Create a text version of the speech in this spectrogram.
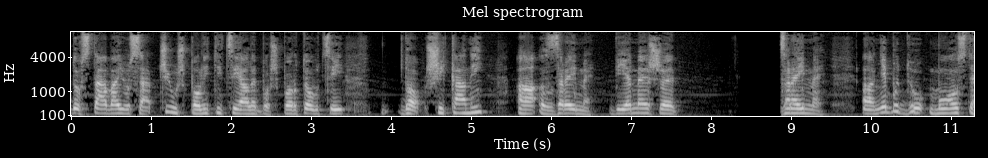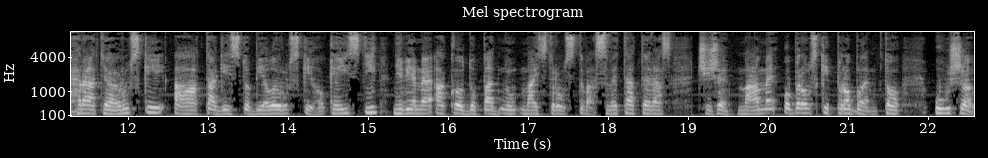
dostávajú sa či už politici alebo športovci do šikany a zrejme vieme, že zrejme nebudú môcť hrať ruskí a takisto bieloruskí hokejisti. Nevieme, ako dopadnú majstrovstva sveta teraz, čiže máme obrovský problém. To už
